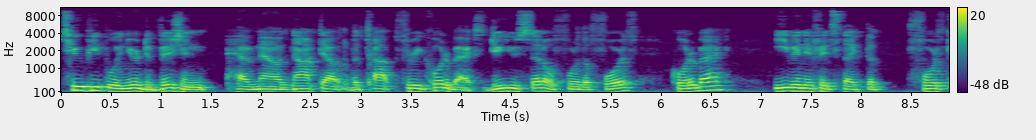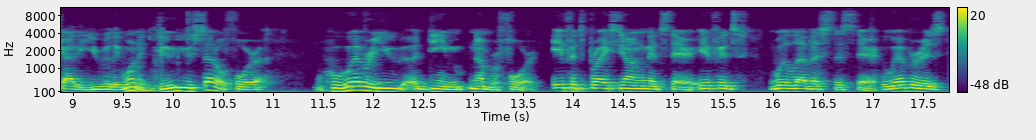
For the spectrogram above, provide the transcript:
two people in your division have now knocked out the top three quarterbacks? Do you settle for the fourth quarterback, even if it's like the fourth guy that you really wanted? Do you settle for whoever you uh, deem number four? If it's Bryce Young that's there, if it's Will Levis that's there, whoever is,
